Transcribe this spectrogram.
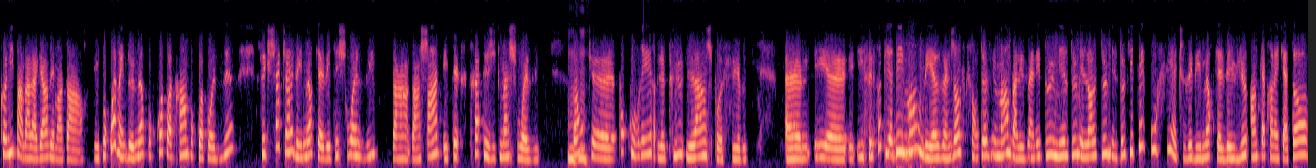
commis pendant la guerre des motards. Et pourquoi 22 meurtres? Pourquoi pas 30? Pourquoi pas 10? C'est que chacun des meurtres qui avaient été choisis dans, dans Chante était stratégiquement choisi. Mhm. Donc, euh, pour couvrir le plus large possible. Euh, euh, et, c'est ça. Puis il y a des membres des Hells Angels qui sont devenus membres dans les années 2000, 2001, 2002, qui étaient aussi accusés des meurtres qui avaient eu lieu entre 94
